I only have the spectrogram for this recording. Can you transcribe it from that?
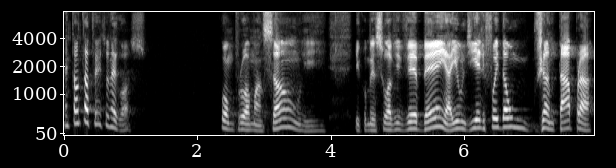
Então está feito o negócio. Comprou a mansão e, e começou a viver bem. Aí um dia ele foi dar um jantar para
